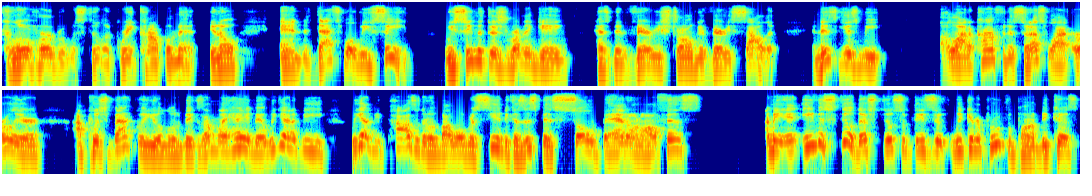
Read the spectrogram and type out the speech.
Khalil Herbert was still a great compliment, you know, and that's what we've seen. We've seen that this running game has been very strong and very solid. And this gives me a lot of confidence. So that's why earlier I pushed back on you a little bit because I'm like, hey man, we gotta be we gotta be positive about what we're seeing because it's been so bad on offense. I mean, and even still, there's still some things that we can improve upon because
